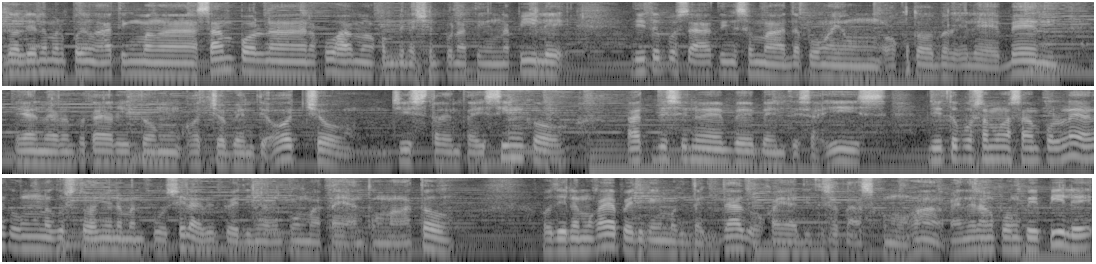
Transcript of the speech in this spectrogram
idol yan naman po yung ating mga sample na nakuha mga kombinasyon po nating napili dito po sa ating sumada po ngayong October 11 ayan meron po tayo ritong 828 G's 35 at 1926 dito po sa mga sample na yan kung nagustuhan nyo naman po sila pwede nyo rin pong matayan tong mga to o di naman kaya pwede kayong magdagdag o kaya dito sa taas kumuha. Kaya na lang pong pipili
